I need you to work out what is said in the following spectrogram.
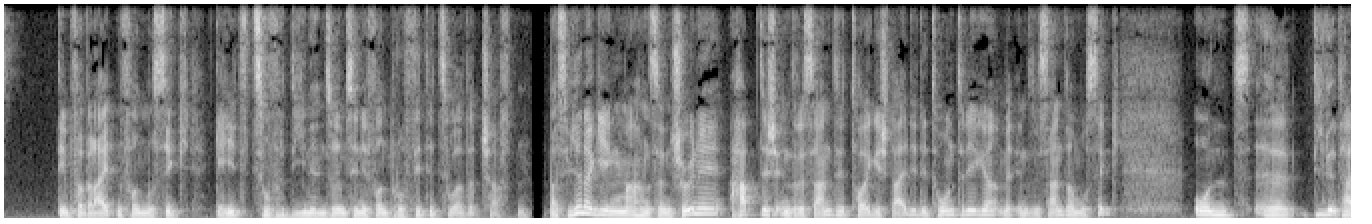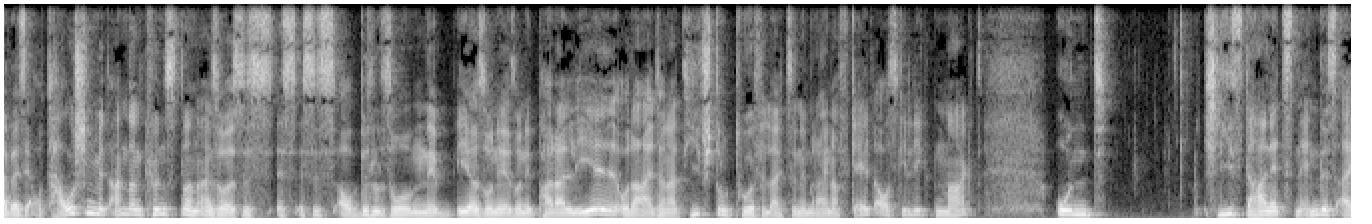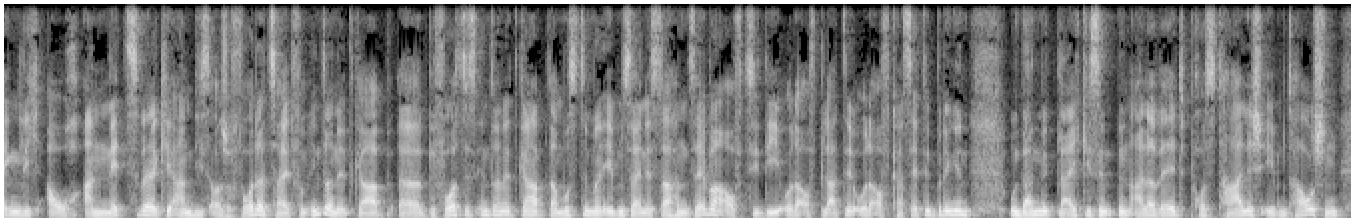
dem Verbreiten von Musik Geld zu verdienen, so im Sinne von Profite zu erwirtschaften. Was wir dagegen machen, sind schöne, haptisch interessante, toll gestaltete Tonträger mit interessanter Musik und äh, die wir teilweise auch tauschen mit anderen Künstlern. Also es ist, es, es ist auch ein bisschen so eine, eher so eine, so eine Parallel- oder Alternativstruktur vielleicht zu einem rein auf Geld ausgelegten Markt. Und schließt da letzten Endes eigentlich auch an Netzwerke an, die es auch schon vor der Zeit vom Internet gab. Äh, bevor es das Internet gab, da musste man eben seine Sachen selber auf CD oder auf Platte oder auf Kassette bringen und dann mit Gleichgesinnten in aller Welt postalisch eben tauschen.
